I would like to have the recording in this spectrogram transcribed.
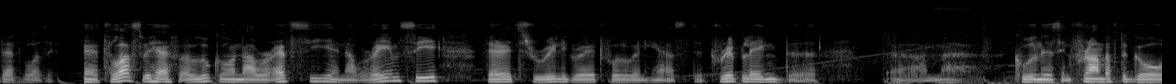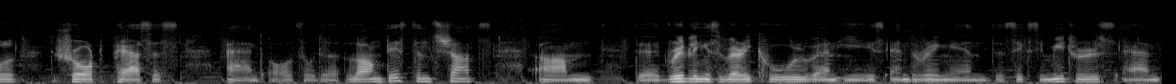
that was it. At last we have a look on our FC and our AMC. There it's really grateful when he has the dribbling, the um, coolness in front of the goal, the short passes and also the long distance shots. Um, the dribbling is very cool when he is entering in the 60 meters and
